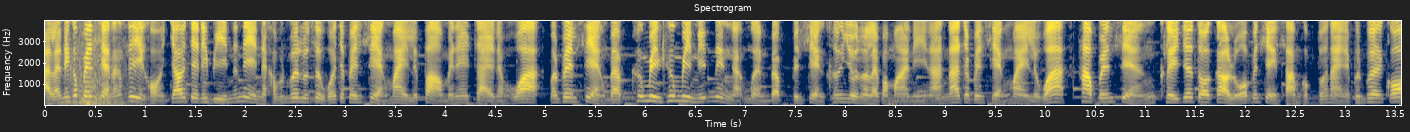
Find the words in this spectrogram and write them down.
อะแล้วนี่ก็เป็นเสียงทั้ง 4 ของเจ้า JTB นั่นเองนะครับเพื่อนๆรู้สึกว่าจะเป็นเสียงใหม่หรือเปล่าไม่แน่ใจนะเพราะว่ามันเป็นเสียงแบบเครื่องบินเครื่องบินนิดหนึงอะเหมือนแบบเป็นเสียงเครื่องยนต์อะไรประมาณนี้นะน่าจะเป็นเสียงใหม่หรือว่าหากเป็นเสียงคลีเจอร์ตัวเก่าหรือว่าเป็นเสียงซ้ำกับตัวไหนเนี่ยเพื่อนๆก็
